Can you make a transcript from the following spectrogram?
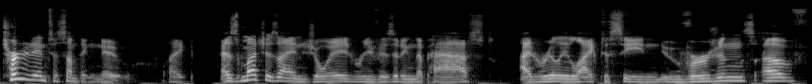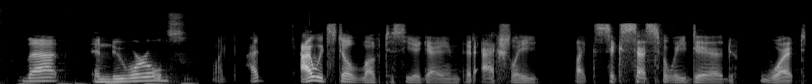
turn it into something new like as much as i enjoyed revisiting the past i'd really like to see new versions of that and new worlds Like I I would still love to see a game that actually like successfully did what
